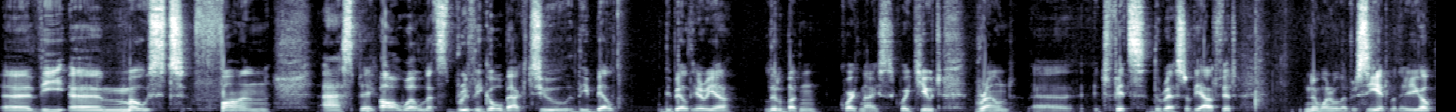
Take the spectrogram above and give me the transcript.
uh, the uh, most fun aspect oh well let's briefly go back to the belt the belt area. Little button quite nice quite cute round uh, it fits the rest of the outfit no one will ever see it, but there you go.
